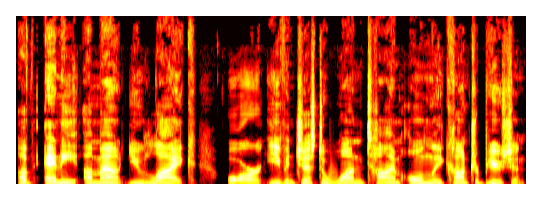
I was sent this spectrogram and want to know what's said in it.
of any amount you like, or even just a one-time only contribution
